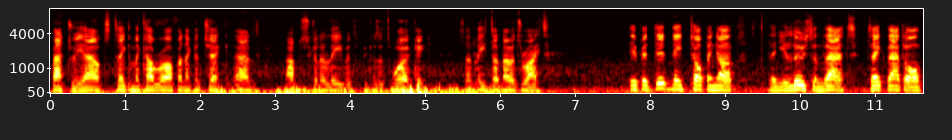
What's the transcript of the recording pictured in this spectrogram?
battery out, taken the cover off and I can check and I'm just going to leave it because it's working so at least I know it's right. If it did need topping up then you loosen that, take that off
